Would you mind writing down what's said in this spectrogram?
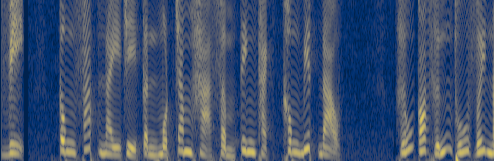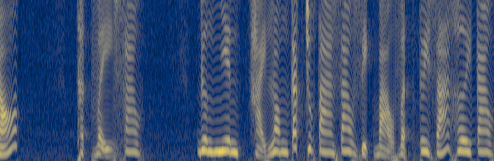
Vị, công pháp này chỉ cần 100 hạ phẩm tinh thạch không biết đạo. Hữu có hứng thú với nó. Thật vậy sao? Đương nhiên, Hải Long các chúng ta giao dịch bảo vật tuy giá hơi cao.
